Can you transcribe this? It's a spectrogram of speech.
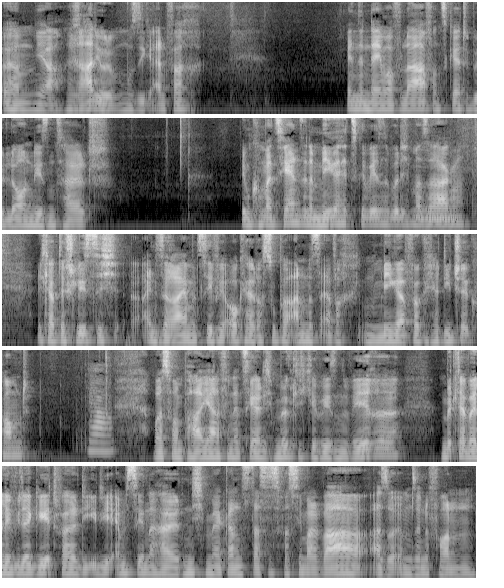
ähm, ja, Radiomusik einfach. In the Name of Love und Scared to Be Lonely sind halt im kommerziellen Sinne Mega-Hits gewesen, würde ich Mhm. mal sagen. Ich glaube, der schließt sich an diese Reihe mit Stevie Aoki halt auch super an, dass einfach ein mega erfolgreicher DJ kommt. Ja. was vor ein paar Jahren finanziell nicht möglich gewesen wäre, mittlerweile wieder geht, weil die EDM-Szene halt nicht mehr ganz das ist, was sie mal war, also im Sinne von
